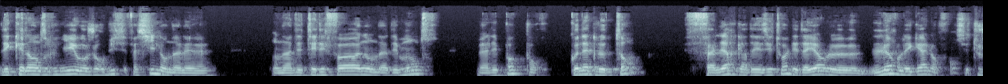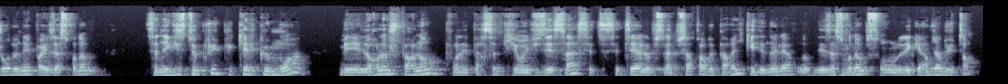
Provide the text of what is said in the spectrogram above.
les calendriers aujourd'hui, c'est facile, on a les, on a des téléphones, on a des montres, mais à l'époque, pour connaître le temps, fallait regarder les étoiles. Et d'ailleurs, l'heure légale en France est toujours donnée par les astronomes. Ça n'existe plus depuis quelques mois, Mais l'horloge parlante, pour les personnes qui ont utilisé ça, c'était à l'Observatoire de Paris qui donné l'heure. Donc, les astronomes mmh. sont les gardiens du temps.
